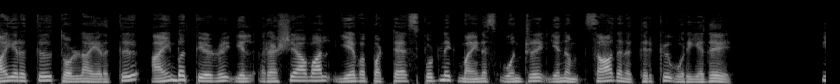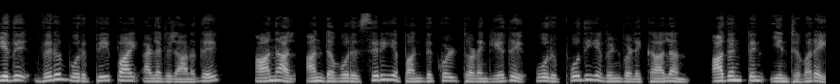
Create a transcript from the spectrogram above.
ஆயிரத்து தொள்ளாயிரத்து ஐம்பத்தேழு இல் ரஷ்யாவால் ஏவப்பட்ட ஸ்புட்னிக் மைனஸ் ஒன்று எனும் சாதனத்திற்கு உரியது. இது வெறும் ஒரு பீப்பாய் அளவிலானது ஆனால் அந்த ஒரு சிறிய பந்துக்குள் தொடங்கியது ஒரு புதிய விண்வெளி காலம். அதன்பின் இன்று வரை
